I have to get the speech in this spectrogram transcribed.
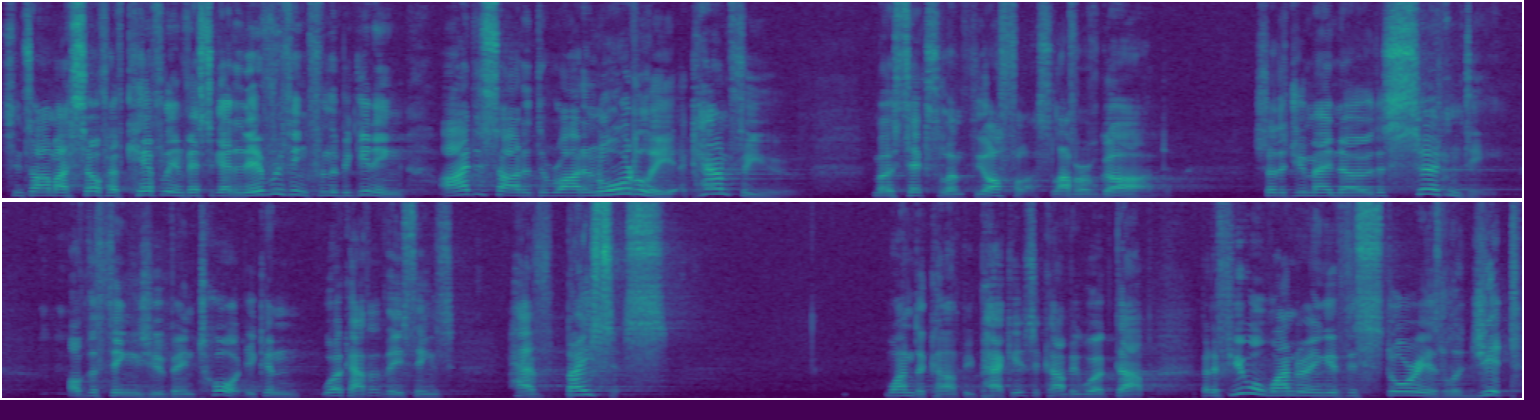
since I myself have carefully investigated everything from the beginning, I decided to write an orderly account for you, most excellent Theophilus, lover of God, so that you may know the certainty of the things you've been taught. You can work out that these things have basis. Wonder can't be packaged, it can't be worked up. But if you were wondering if this story is legit,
